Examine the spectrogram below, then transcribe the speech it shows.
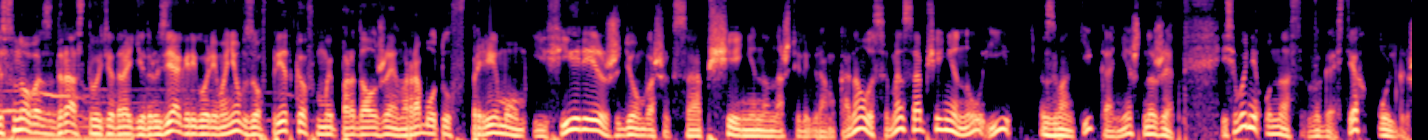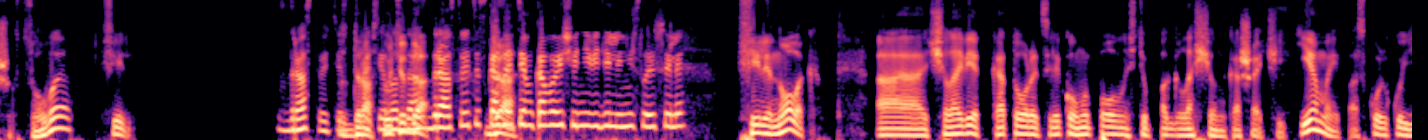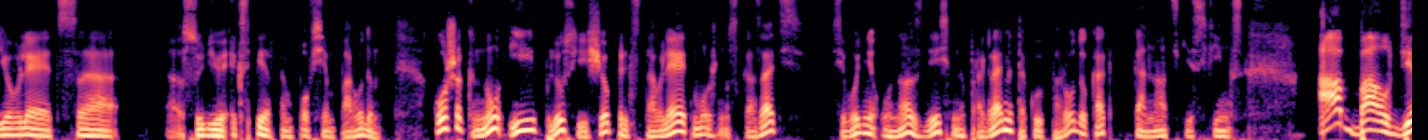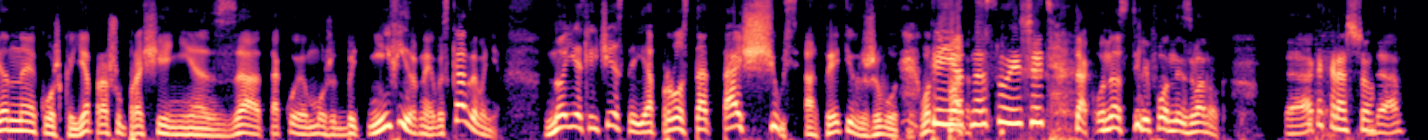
И снова здравствуйте, дорогие друзья. Григорий Манев, Зов предков. Мы продолжаем работу в прямом эфире. Ждем ваших сообщений на наш телеграм-канал, смс-сообщения, ну и звонки, конечно же. И сегодня у нас в гостях Ольга Шевцова, фильм Здравствуйте. Здравствуйте, Хотела, да. Здравствуйте, сказать да. тем, кого еще не видели, не слышали. филинолог, а, человек, который целиком и полностью поглощен кошачьей темой, поскольку является а, судьей экспертом по всем породам кошек, ну и плюс еще представляет, можно сказать, сегодня у нас здесь на программе такую породу, как канадский сфинкс. Обалденная кошка. Я прошу прощения за такое, может быть, не эфирное высказывание, но, если честно, я просто тащусь от этих животных. Вот Приятно по... слышать. Так, у нас телефонный звонок. Так, Это хорошо. Да.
